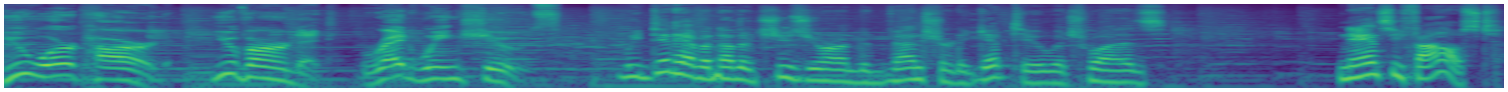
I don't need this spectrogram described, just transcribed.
You work hard, you've earned it. Red Wing Shoes. We did have another choose your own adventure to get to, which was Nancy Faust.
